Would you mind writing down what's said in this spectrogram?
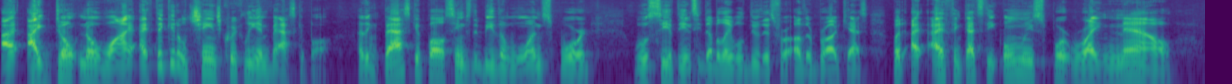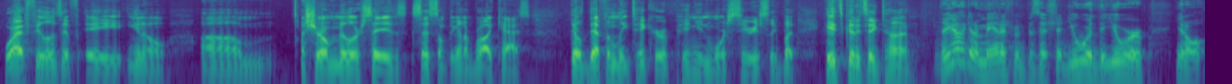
I, I don't know why. I think it'll change quickly in basketball. I think basketball seems to be the one sport. We'll see if the NCAA will do this for other broadcasts. But I, I think that's the only sport right now where I feel as if a you know um, a Cheryl Miller says says something on a broadcast, they'll definitely take her opinion more seriously. But it's going to take time. Now you're like in a management position. You were the, you were you know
